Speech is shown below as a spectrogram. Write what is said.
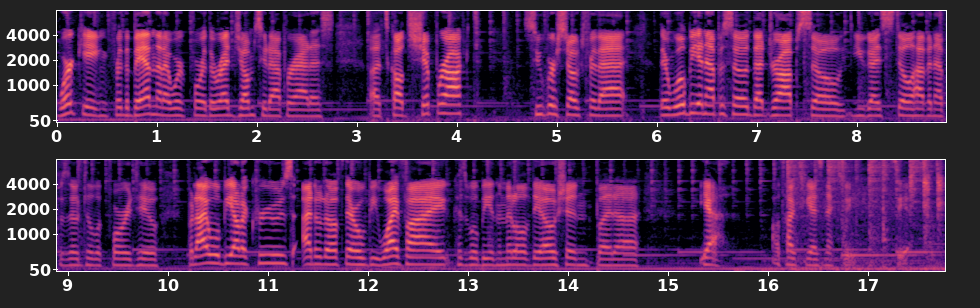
working for the band that I work for, the Red Jumpsuit Apparatus. Uh, it's called Shiprocked. Super stoked for that. There will be an episode that drops, so you guys still have an episode to look forward to. But I will be on a cruise. I don't know if there will be Wi Fi because we'll be in the middle of the ocean. But uh, yeah, I'll talk to you guys next week. See ya.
